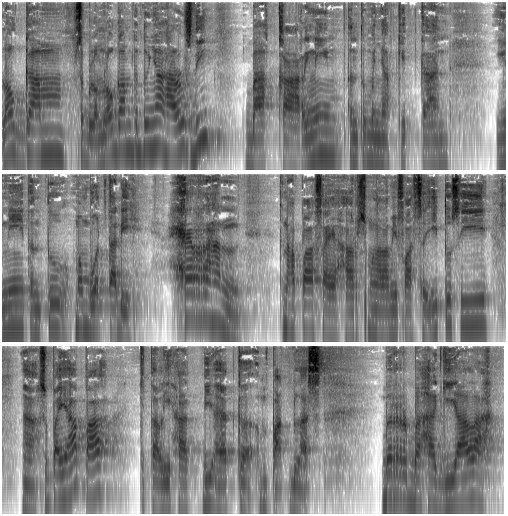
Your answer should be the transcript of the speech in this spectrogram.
logam. Sebelum logam tentunya harus di bakar ini tentu menyakitkan. Ini tentu membuat tadi heran kenapa saya harus mengalami fase itu sih. Nah supaya apa? Kita lihat di ayat ke-14 berbahagialah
